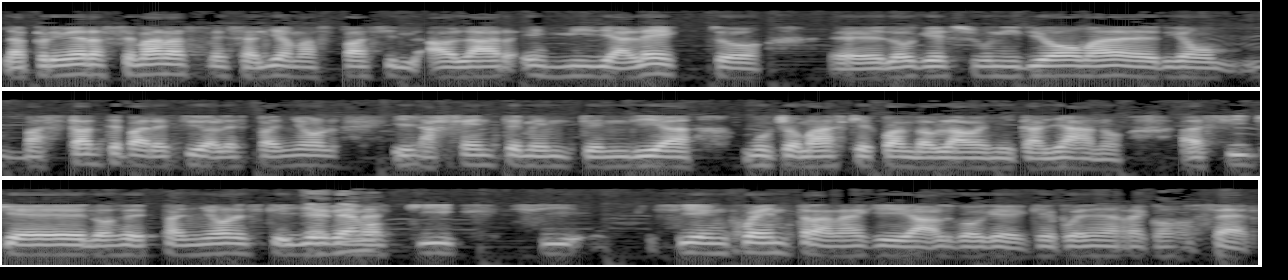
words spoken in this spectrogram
las primeras semanas me salía más fácil hablar en mi dialecto, eh, lo que es un idioma, eh, digamos, bastante parecido al español y la gente me entendía mucho más que cuando hablaba en italiano. Así que los españoles que llegan Tenemos- aquí sí, sí encuentran aquí algo que, que pueden reconocer.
